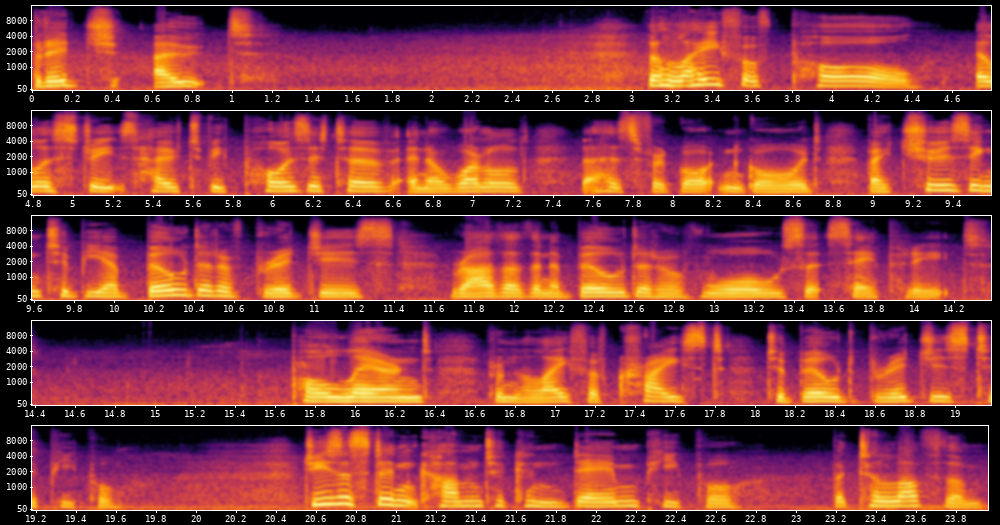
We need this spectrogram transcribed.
Bridge out. The life of Paul illustrates how to be positive in a world that has forgotten God by choosing to be a builder of bridges rather than a builder of walls that separate. Paul learned from the life of Christ to build bridges to people. Jesus didn't come to condemn people, but to love them.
